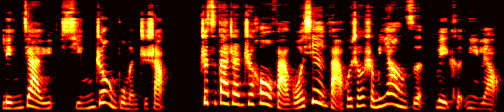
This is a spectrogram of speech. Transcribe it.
凌驾于行政部门之上。这次大战之后，法国宪法会成什么样子，未可逆料。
